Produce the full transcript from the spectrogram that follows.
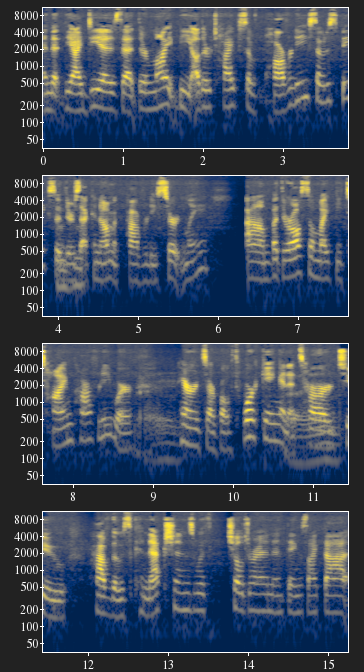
and that the idea is that there might be other types of poverty, so to speak. So mm-hmm. there's economic poverty, certainly, um, but there also might be time poverty where right. parents are both working and it's hard to have those connections with children and things like that.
